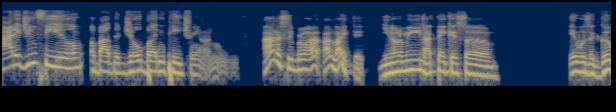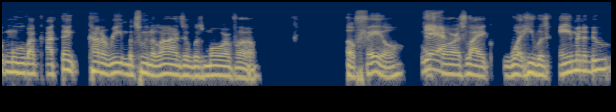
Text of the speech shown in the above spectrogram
how did you feel about the Joe Budden Patreon move? honestly, bro, I, I liked it. You know what I mean? I think it's um it was a good move. I I think kind of reading between the lines, it was more of a a fail as far as like what he was aiming to do.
